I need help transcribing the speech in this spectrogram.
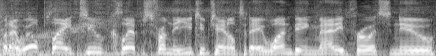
But I will play two clips from the YouTube channel today. One being Madi Prewett's new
